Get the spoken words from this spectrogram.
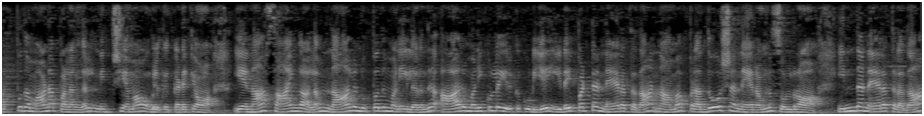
அற்புதமான பலன்கள் நிச்சயமா உங்களுக்கு கிடைக்கும். ஏன்னா சாயங்காலம் நாலு முப்பது மணில இருந்து ஆறு மணிக்குள்ள இருக்கக்கூடிய இடைப்பட்ட நேரத்தை தான் நாம பிரதோஷ நேரம்னு சொல்றோம். இந்த நேரத்துல தான்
